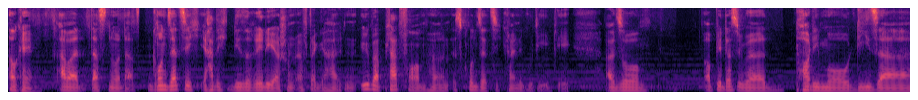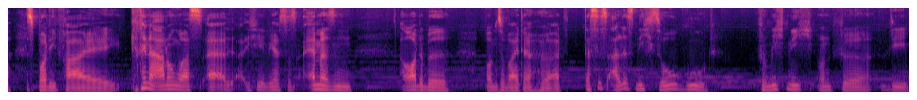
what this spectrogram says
Okay, aber das nur das. Grundsätzlich hatte ich diese Rede ja schon öfter gehalten. Über Plattformen hören ist grundsätzlich keine gute Idee. Also, ob ihr das über Podimo, Deezer, Spotify, keine Ahnung was, äh, hier, wie heißt das, Amazon, Audible und so weiter hört, das ist alles nicht so gut. Für mich nicht und für die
